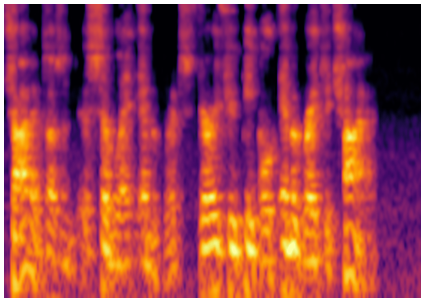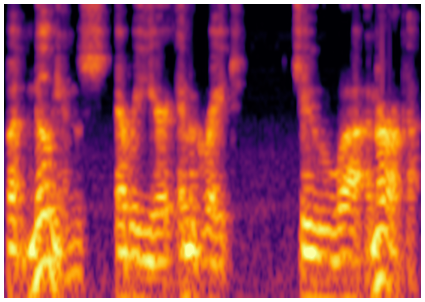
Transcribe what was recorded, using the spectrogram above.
China doesn't assimilate immigrants. Very few people immigrate to China, but millions every year immigrate to uh, America.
